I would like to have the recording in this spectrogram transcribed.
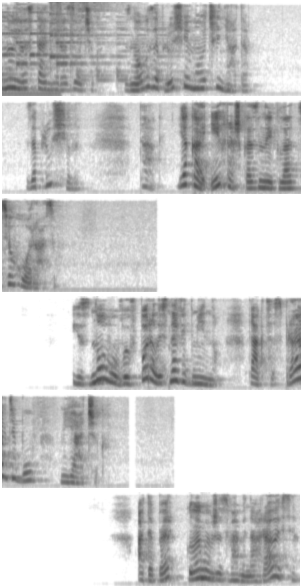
Ну і останній разочок. Знову заплющуємо оченята. Заплющили? Так, яка іграшка зникла цього разу? І знову ви впорались на відмінно. Так, це справді був м'ячик. А тепер, коли ми вже з вами награлися,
